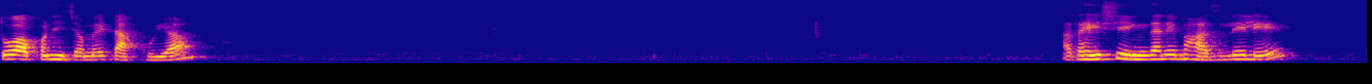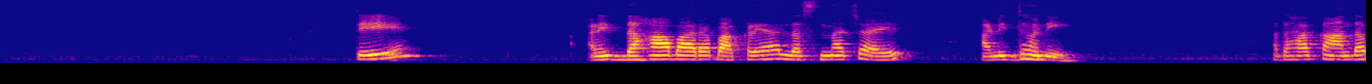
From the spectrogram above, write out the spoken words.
तो आपण ह्याच्यामध्ये टाकूया. आता हे शेंगदाणे भाजलेले. ते आणि दहा बारा पाकळ्या लसणाच्या आहेत आणि धने. आता हा कांदा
